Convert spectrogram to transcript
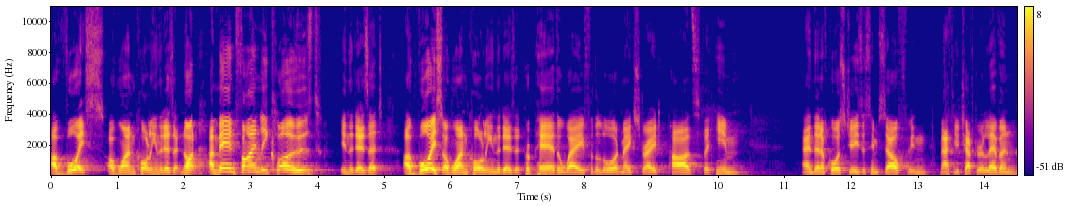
a voice of one calling in the desert. Not a man finely clothed in the desert, a voice of one calling in the desert Prepare the way for the Lord, make straight paths for him. And then, of course, Jesus himself in Matthew chapter 11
